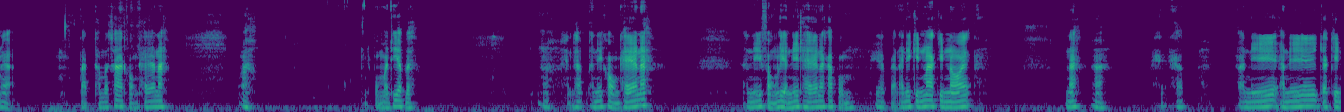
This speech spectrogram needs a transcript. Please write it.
เนี่ย ตัดธรรมชาติของแท้นะอะเดี๋ยวผมมาเทียบเลยเห็นครับ อันนี้ของแท้นะ อันนี้สองเหรียญนี่แท้นะครับผมเทียบกัน อันนี้กินมากกินน้อย นะอะครับ อันนี้อันนี้จะกิน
